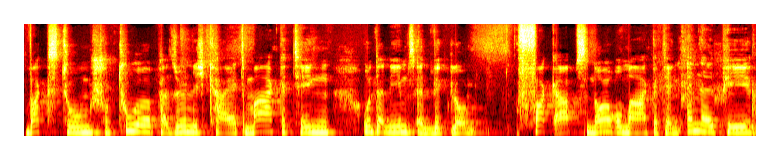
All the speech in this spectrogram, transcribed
Wachstum, Struktur, Persönlichkeit, Marketing, Unternehmensentwicklung, Fuck-Ups, Neuromarketing, NLP,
